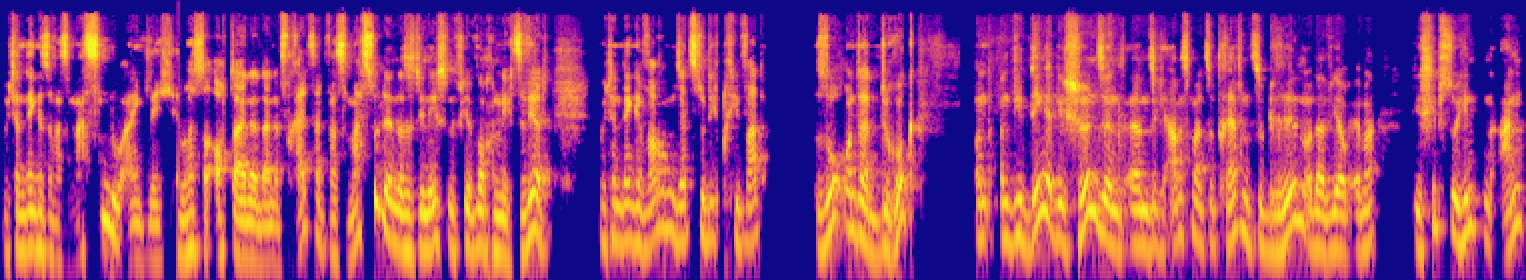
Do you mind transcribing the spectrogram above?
Wo ich dann denke, so, was machst denn du eigentlich? Du hast doch auch deine, deine Freizeit. Was machst du denn, dass es die nächsten vier Wochen nichts wird? Wo ich dann denke, warum setzt du dich privat so unter Druck? Und, und die Dinge, die schön sind, ähm, sich abends mal zu treffen, zu grillen oder wie auch immer, die schiebst du hinten an.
